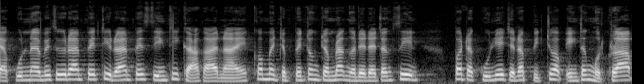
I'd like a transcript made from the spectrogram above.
อะคุณนายไปซื้อร้านเพชรที่ร้านเพชรสิงห์ที่ขาขาไหน ก็ไม่จำเป็นต้องชำระเงินใดๆทั้งสิ้น เพราตระกูลเนี่ยจะรับผิดชอบเองทั้งหมดครับ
